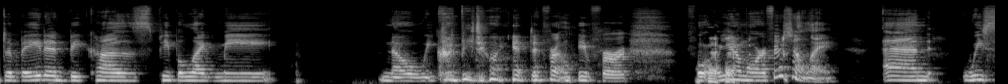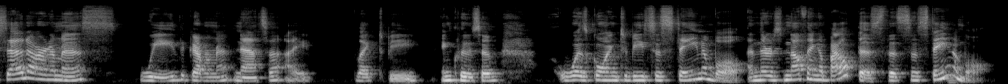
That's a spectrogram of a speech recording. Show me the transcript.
debated because people like me know we could be doing it differently for for you know more efficiently. And we said Artemis, we, the government, NASA, I like to be inclusive, was going to be sustainable. And there's nothing about this that's sustainable.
